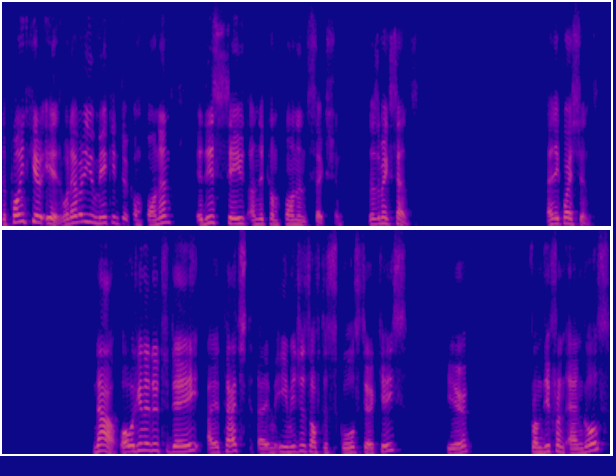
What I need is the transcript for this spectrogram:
the point here is whatever you make into a component, it is saved on the component section. Does it make sense? Any questions? Now, what we're going to do today, I attached um, images of the school staircase here from different angles.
